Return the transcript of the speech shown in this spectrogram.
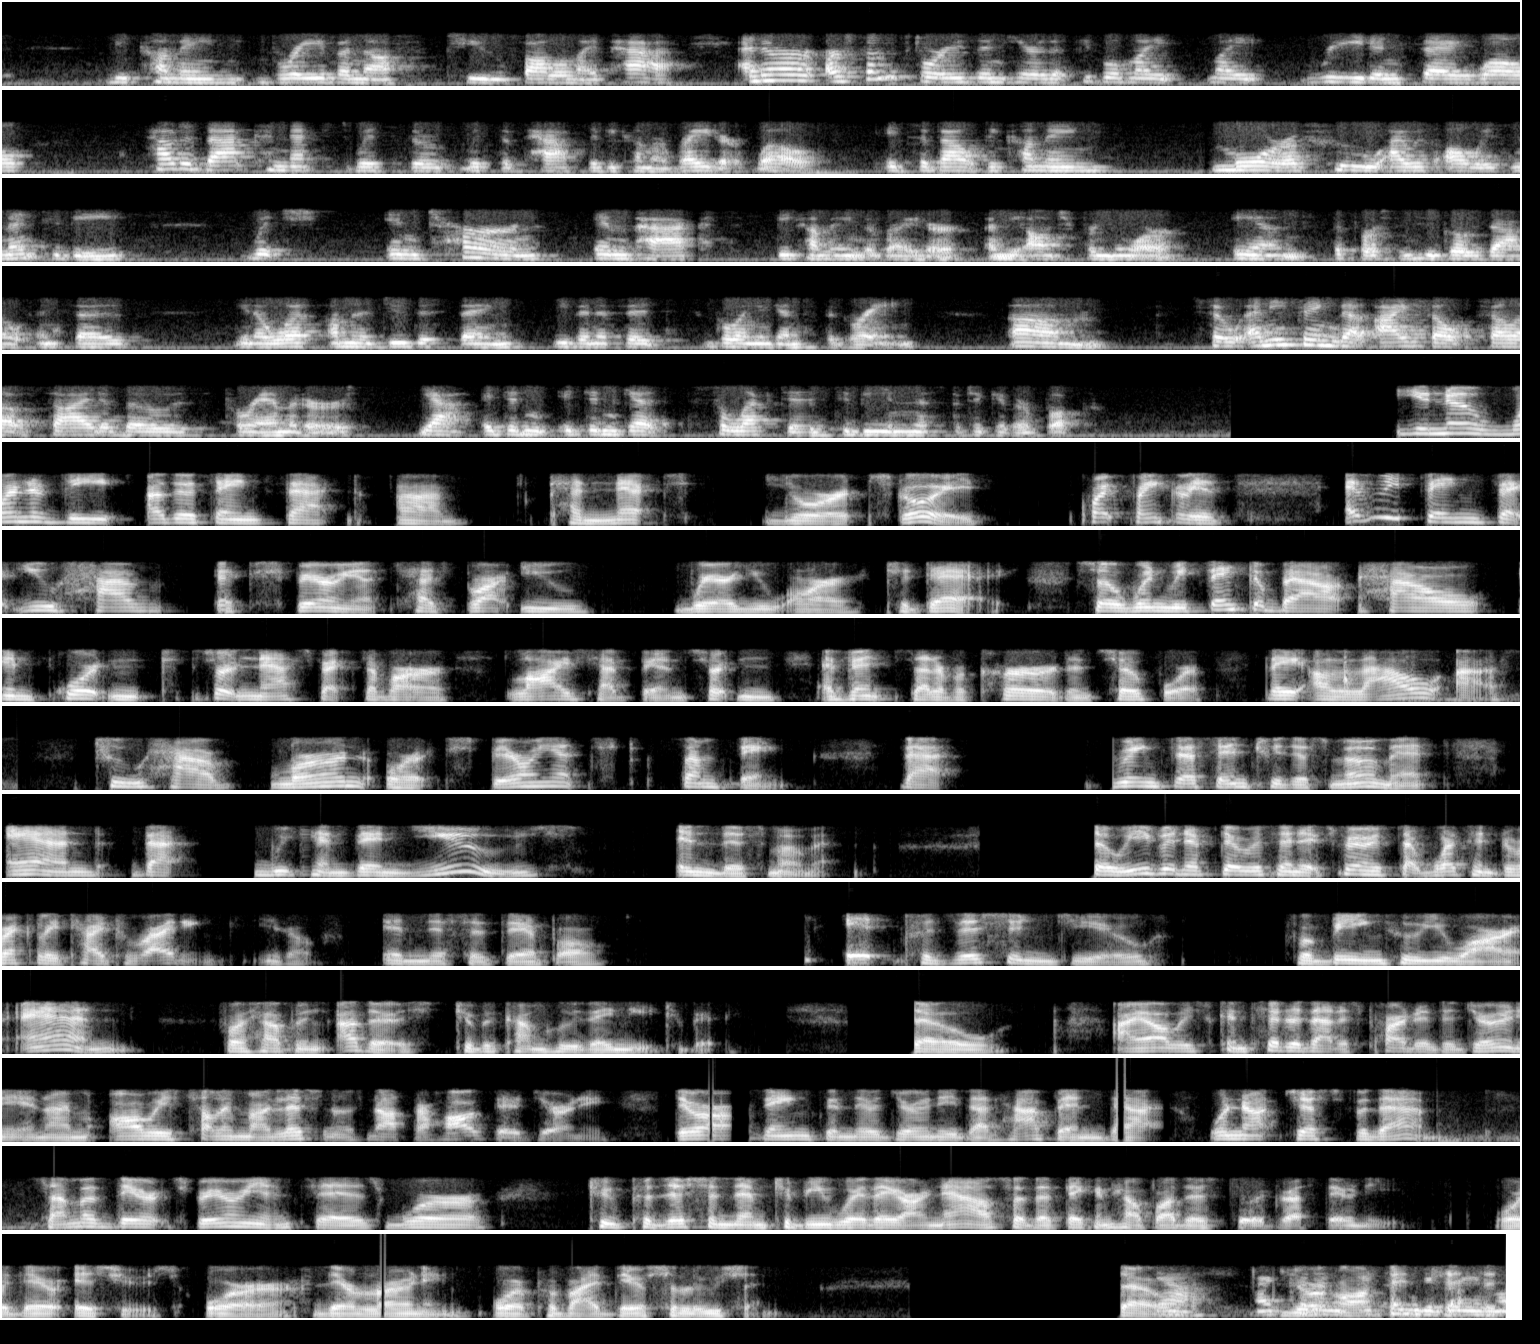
becoming brave enough to follow my path? And there are, are some stories in here that people might might read and say, well, how does that connect with the with the path to become a writer? Well, it's about becoming more of who I was always meant to be, which in turn impacts becoming the writer and the entrepreneur and the person who goes out and says, you know what, I'm going to do this thing, even if it's going against the grain. Um, so anything that I felt fell outside of those parameters, yeah, it didn't it didn't get selected to be in this particular book. You know, one of the other things that um, connects your stories, quite frankly, is everything that you have experienced has brought you where you are today. So when we think about how important certain aspects of our lives have been, certain events that have occurred and so forth, they allow us to have learned or experienced something that brings us into this moment and that we can then use in this moment. So even if there was an experience that wasn't directly tied to writing, you know, in this example, it positions you for being who you are and for helping others to become who they need to be. So I always consider that as part of the journey, and I'm always telling my listeners not to hog their journey. There are things in their journey that happen that were not just for them. Some of their experiences were to position them to be where they are now so that they can help others to address their needs or their issues or their learning or provide their solution. So yeah, your authenticity,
